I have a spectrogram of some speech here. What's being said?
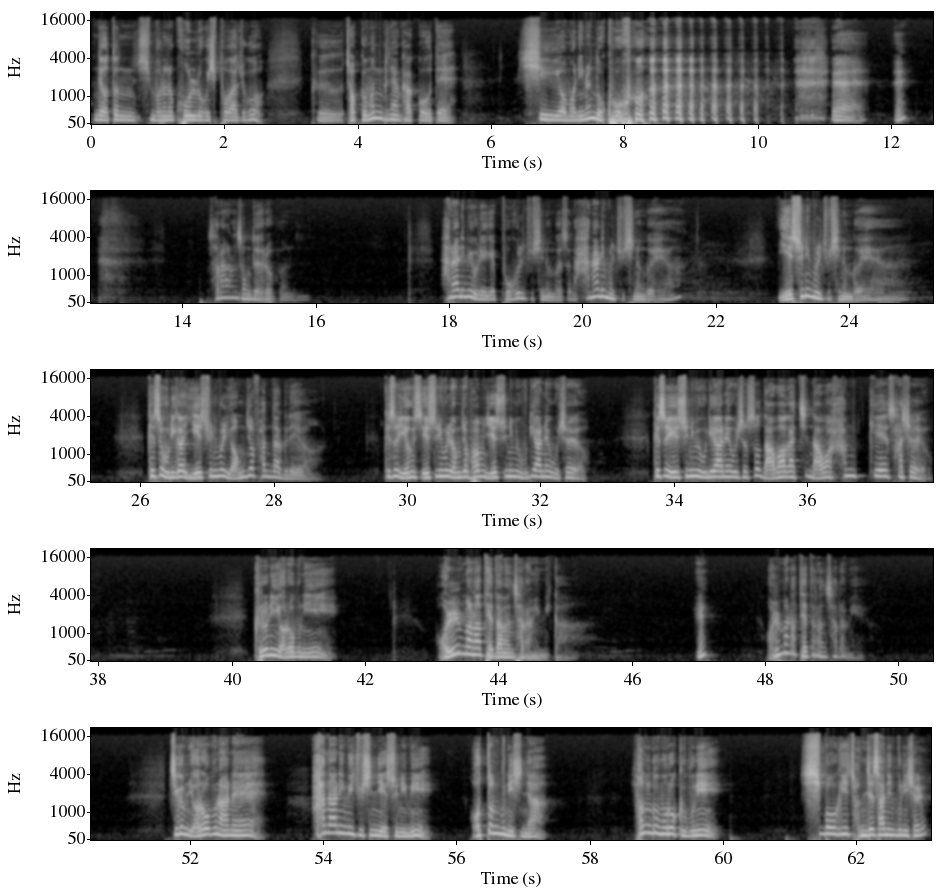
근데 어떤 신부는 고르고 싶어가지고 그 적금은 그냥 갖고 오되 시어머니는 놓고 오고. 예. 예? 사랑하는 성도 여러분. 하나님이 우리에게 복을 주시는 것은 하나님을 주시는 거예요. 예수님을 주시는 거예요. 그래서 우리가 예수님을 영접한다 그래요. 그래서 예수님을 영접하면 예수님이 우리 안에 오셔요. 그래서 예수님이 우리 안에 오셔서 나와 같이 나와 함께 사셔요. 그러니 여러분이 얼마나 대단한 사람입니까? 예? 얼마나 대단한 사람이에요. 지금 여러분 안에 하나님이 주신 예수님이 어떤 분이시냐? 현금으로 그분이 10억이 전 재산인 분이셔요?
